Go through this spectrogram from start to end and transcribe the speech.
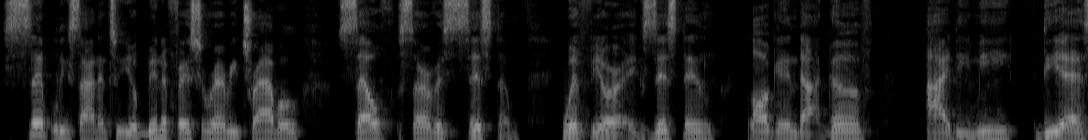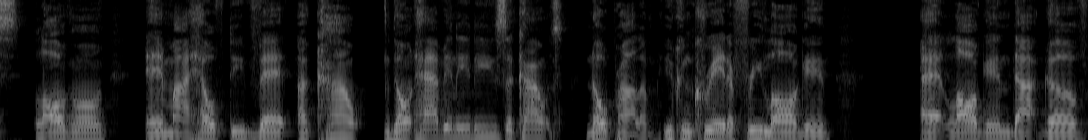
simply sign into your beneficiary travel self-service system with your existing login.gov, ID.me, DS, log on, and my HealtheVet account. Don't have any of these accounts? No problem. You can create a free login at login.gov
